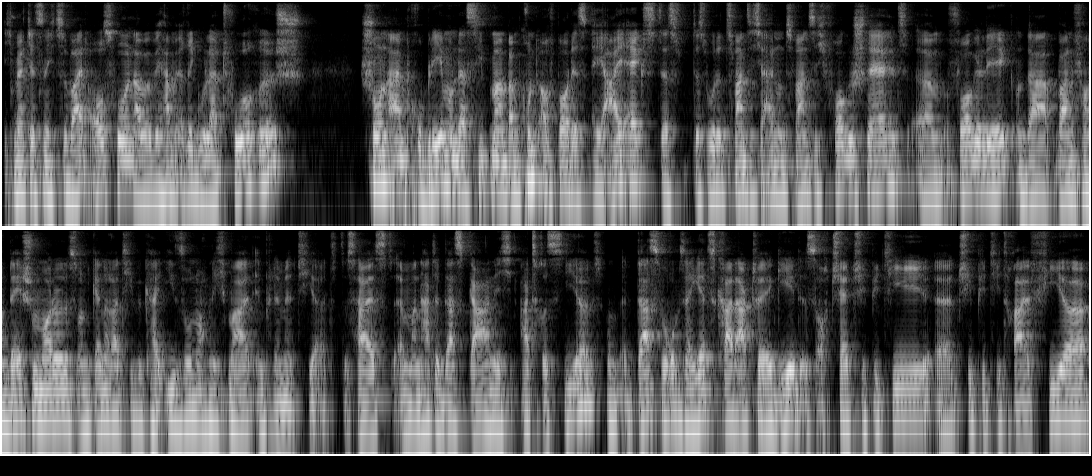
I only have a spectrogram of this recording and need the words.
Ich möchte jetzt nicht zu weit ausholen, aber wir haben regulatorisch schon ein Problem und das sieht man beim Grundaufbau des AI-Acts, das, das wurde 2021 vorgestellt, ähm, vorgelegt und da waren Foundation Models und generative KI so noch nicht mal implementiert. Das heißt, äh, man hatte das gar nicht adressiert und das, worum es ja jetzt gerade aktuell geht, ist auch ChatGPT, äh, GPT 3.4, äh,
